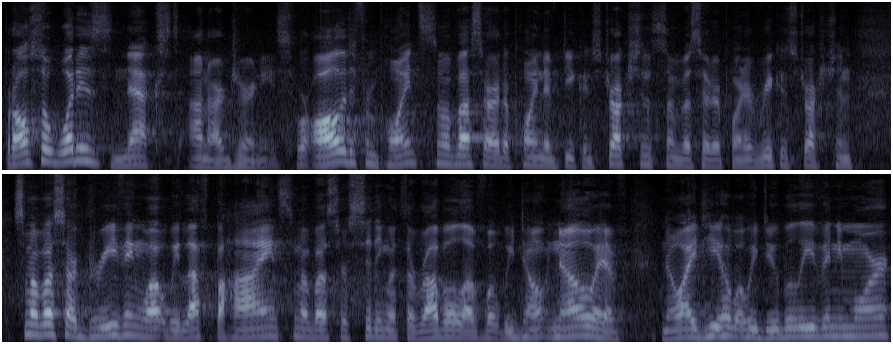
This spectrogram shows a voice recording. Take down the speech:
but also what is next on our journeys. We're all at different points. Some of us are at a point of deconstruction, some of us are at a point of reconstruction, some of us are grieving what we left behind, some of us are sitting with the rubble of what we don't know, and have no idea what we do believe anymore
